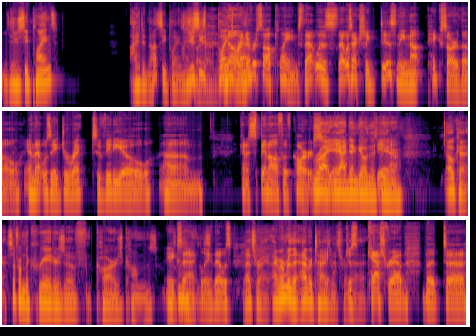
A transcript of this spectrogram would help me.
Did you see planes? I did not see planes. Did you see planes? no, I never saw planes. That was that was actually Disney, not Pixar, though, and that was a direct to video um, kind of spin off of Cars. Right. Yeah. I didn't go in the Yeah. theater. Okay, So from the creators of Cars comes. exactly. That was that's right. I remember the advertisements for that. just that. cash grab. But uh,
